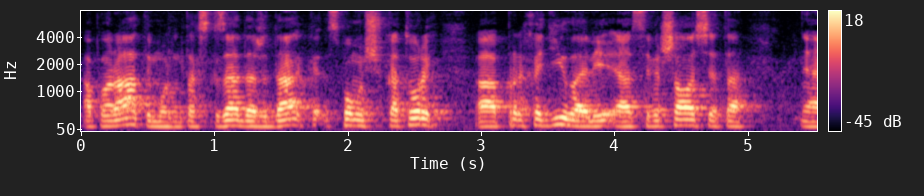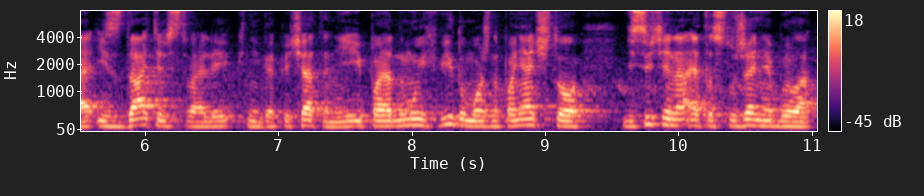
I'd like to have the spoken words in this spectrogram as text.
аппараты, можно так сказать, даже, да, с помощью которых а, проходило или а, совершалось это а, издательство или книгопечатание. И по одному их виду можно понять, что действительно это служение было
